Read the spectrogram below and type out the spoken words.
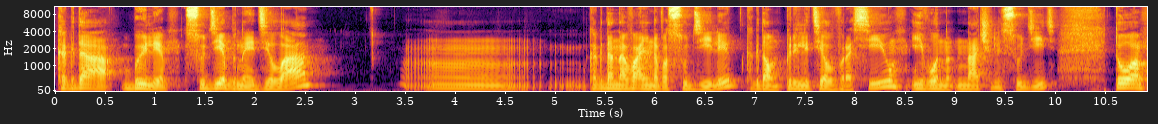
когда были судебные дела, когда Навального судили, когда он прилетел в Россию и его начали судить, то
